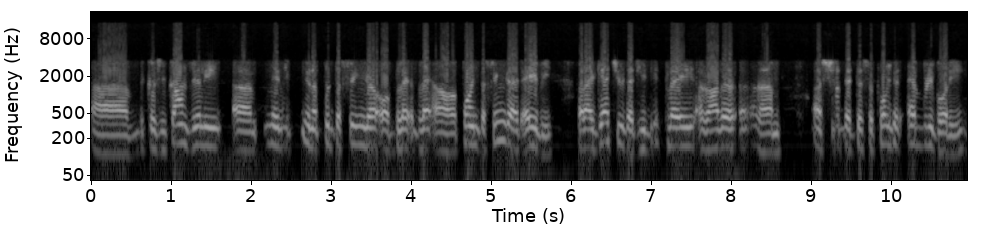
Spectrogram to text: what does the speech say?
uh, because you can't really uh, maybe you know put the finger or, bla- bla- or point the finger at AB but I get you that he did play a rather um, a shot that disappointed everybody,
